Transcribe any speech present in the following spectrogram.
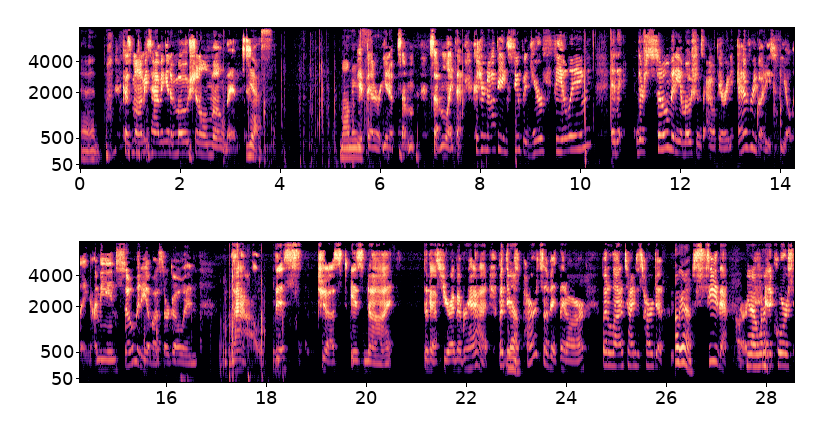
and Because mommy's having an emotional moment. yes. Mommy's. Get better, you know, something something like that. Because you're not being stupid. You're feeling, and there's so many emotions out there, and everybody's feeling. I mean, so many of us are going, "Wow, this just is not the best year I've ever had." But there's Yeah. parts of it that are. But a lot of times it's hard to Oh yeah. see that part. You know, and of course,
